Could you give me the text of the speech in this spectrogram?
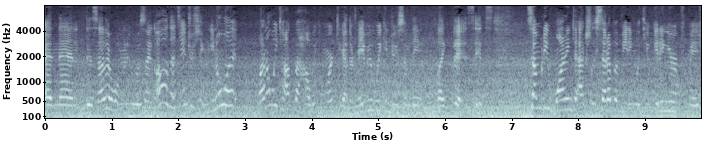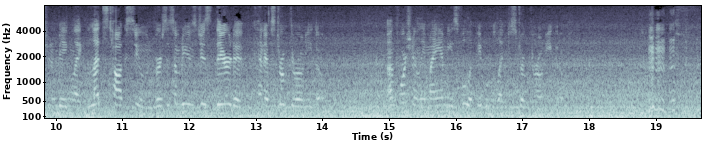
And then this other woman who was like, oh, that's interesting. You know what? Why don't we talk about how we can work together? Maybe we can do something like this. It's somebody wanting to actually set up a meeting with you, getting your information and being like, let's talk soon, versus somebody who's just there to kind of stroke their own ego. Unfortunately, Miami is full of people who like to stroke their own ego.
